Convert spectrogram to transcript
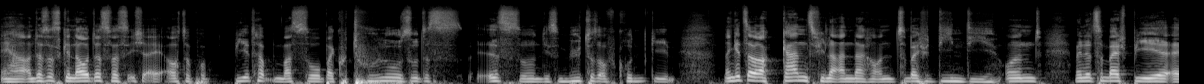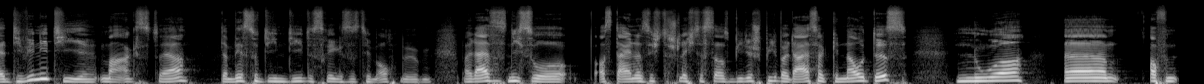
Ja, und das ist genau das, was ich äh, auch da probiert habe, was so bei Cthulhu so das ist, so diesem Mythos auf Grund gehen. Dann gibt es aber noch ganz viele andere und zum Beispiel D&D. Und wenn du zum Beispiel äh, Divinity magst, ja, dann wirst du D&D, das Regelsystem, auch mögen. Weil da ist es nicht so aus deiner Sicht das Schlechteste aus dem Videospiel, weil da ist halt genau das, nur ähm, auf dem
